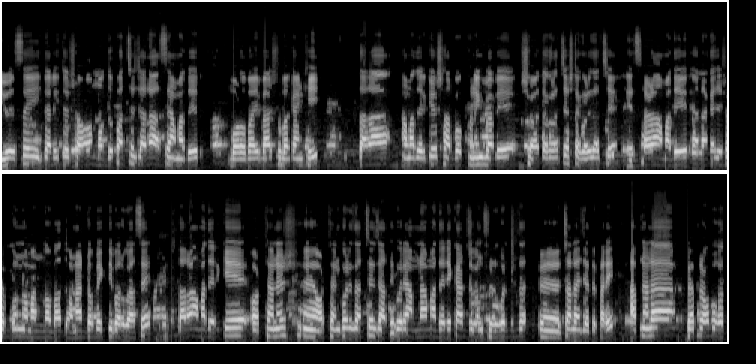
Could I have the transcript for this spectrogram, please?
ইউএসএ ইতালিতে সহ মধ্যপ্রাচ্যে যারা আছে আমাদের বড় ভাই বা শুভাকাঙ্ক্ষী তারা আমাদেরকে সার্বক্ষণিকভাবে সহায়তা করার চেষ্টা করে যাচ্ছে। এছাড়া আমাদের এলাকায় যেসব গণ্যমান্য বা ধনাঢ্য ব্যক্তিবর্গ আছে, তারা আমাদেরকে অর্থায়নের অর্থায়ন করে যাচ্ছে যাতে করে আমরা আমাদের কার্যক্রম শুরু করতে চালায় যেতে পারি। আপনারা ব্যাপারে অবগত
